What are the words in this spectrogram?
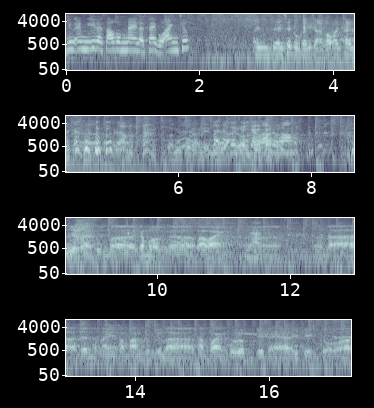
Nhưng em nghĩ là sao hôm nay là xe của anh chứ? anh thì anh sẽ cố gắng trả góp anh Khanh 50 năm. vẫn cố gắng để Vẫn là câu chuyện trả góp đúng không? Nói chung là cũng ờ, cảm ơn ờ, ba bạn Dạ. ờ, đã đến hôm nay thăm anh cũng như là tham quan showroom chia sẻ ý kiến của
